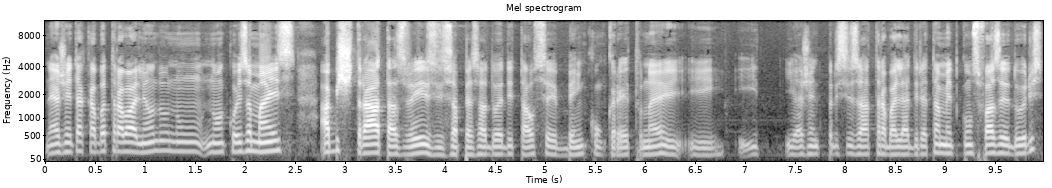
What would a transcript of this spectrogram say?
né? A gente acaba trabalhando num, numa coisa mais abstrata às vezes, apesar do edital ser bem concreto, né? E, e, e a gente precisar trabalhar diretamente com os fazedores,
